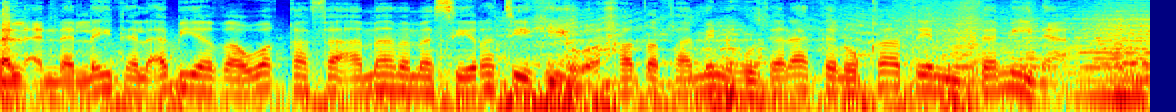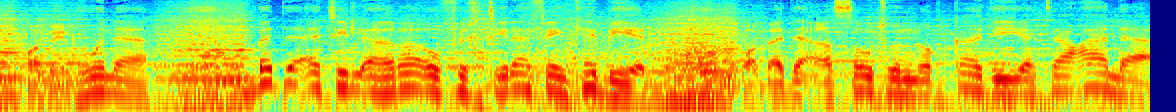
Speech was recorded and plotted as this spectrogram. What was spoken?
بل أن الليث الأبيض وقف أمام مسيرته وخطف منه ثلاث نقاط ثمينة. ومن هنا بدأت الآراء في اختلاف كبير وبدأ صوت النقاد يتعالى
